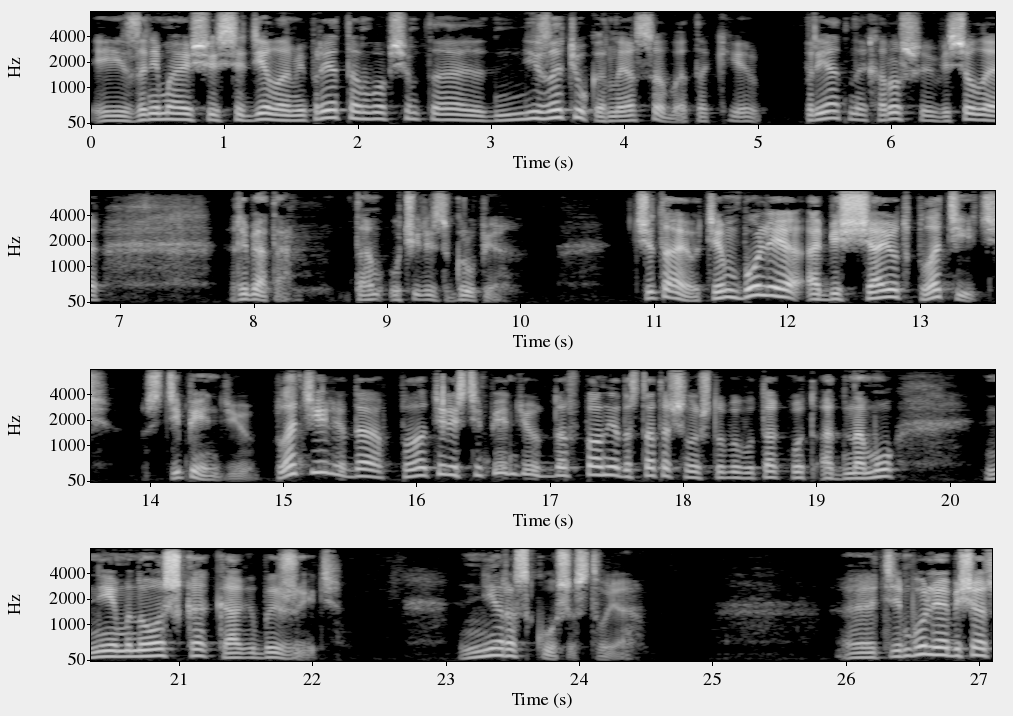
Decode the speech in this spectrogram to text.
и занимающиеся делами, при этом, в общем-то, не затюканные особо. Такие приятные, хорошие, веселые ребята. Там учились в группе. Читаю. Тем более обещают платить стипендию. Платили, да, платили стипендию, да, вполне достаточно, чтобы вот так вот одному немножко как бы жить, не роскошествуя. Э, тем более обещают,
